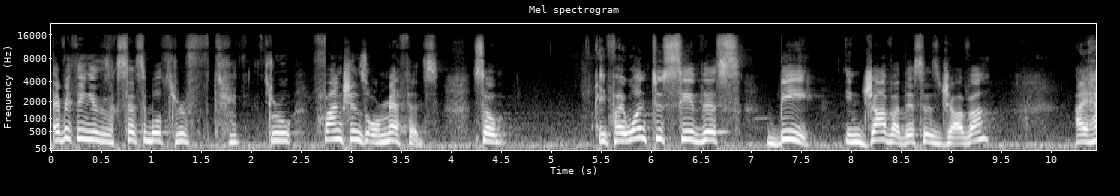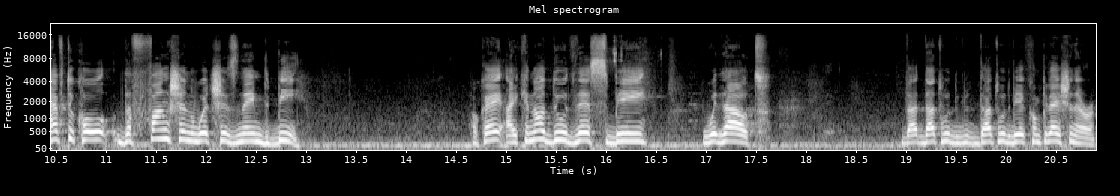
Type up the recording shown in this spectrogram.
Everything is accessible through, through functions or methods. So if I want to see this b in Java, this is Java, I have to call the function which is named b. Okay, I cannot do this b without that, that, would, that would be a compilation error.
